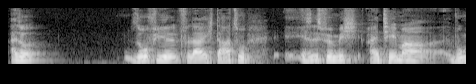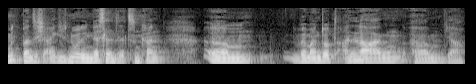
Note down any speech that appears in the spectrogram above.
Also so viel vielleicht dazu es ist für mich ein Thema, womit man sich eigentlich nur in den Nesseln setzen kann. Ähm, wenn man dort Anlagen ähm, ja,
